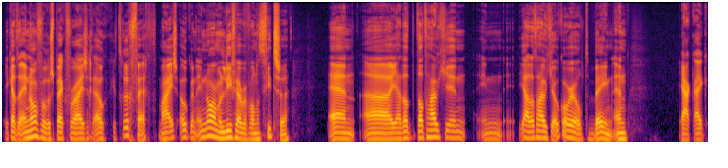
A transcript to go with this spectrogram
ik heb er enorm veel respect voor hij zich elke keer terugvecht. Maar hij is ook een enorme liefhebber van het fietsen. En uh, ja, dat, dat, houdt je in, in, ja, dat houdt je ook alweer op de been. En ja, kijk,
